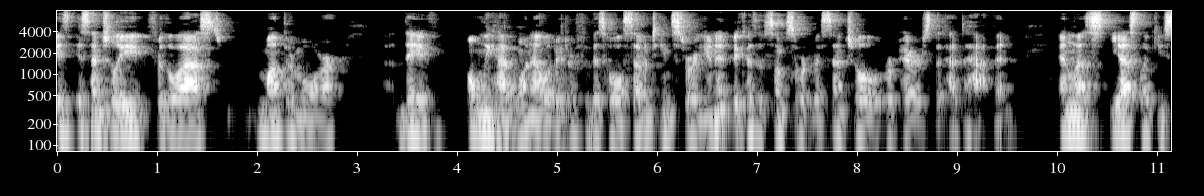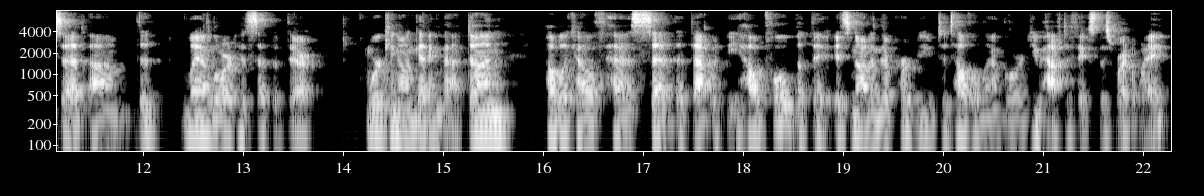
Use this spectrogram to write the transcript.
essentially, for the last month or more, they've only had one elevator for this whole 17 story unit because of some sort of essential repairs that had to happen. Unless, yes, like you said, um, the landlord has said that they're working on getting that done. Public health has said that that would be helpful, but it's not in their purview to tell the landlord, you have to fix this right away.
